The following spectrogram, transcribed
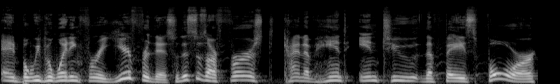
and but we've been waiting for a year for this. So this is our first kind of hint into the phase 4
